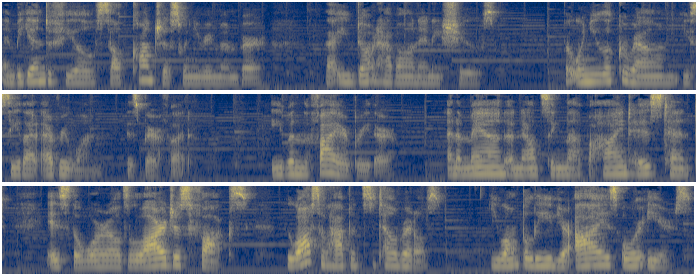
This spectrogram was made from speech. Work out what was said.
and begin to feel self conscious when you remember that you don't have on any shoes. But when you look around, you see that everyone is barefoot, even the fire breather and a man announcing that behind his tent is the world's largest fox, who also happens to tell riddles. You won't believe your eyes or ears.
